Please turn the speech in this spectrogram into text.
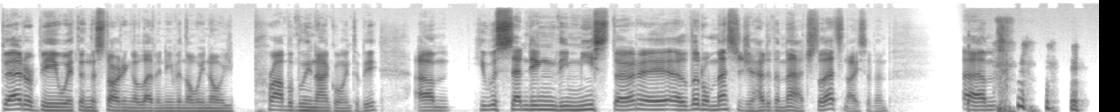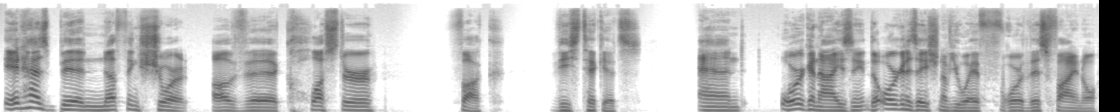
better be within the starting 11, even though we know he's probably not going to be. Um, he was sending the Mister a, a little message ahead of the match, so that's nice of him. Um, it has been nothing short of a cluster fuck these tickets and organizing the organization of UEFA for this final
